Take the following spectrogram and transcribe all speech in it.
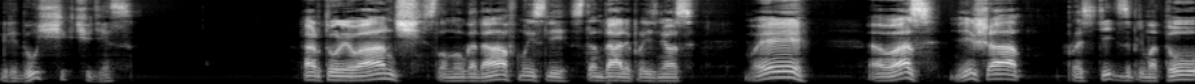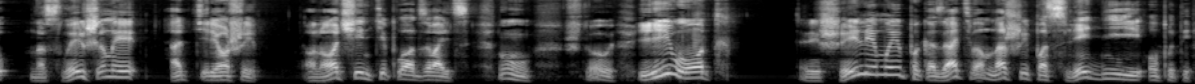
грядущих чудес. Артур Иванович, словно угадав мысли, Стендаля произнес, «Мы о вас, Миша, простите за прямоту, наслышаны от Тереши. Он очень тепло отзывается. Ну, что вы... И вот, решили мы показать вам наши последние опыты,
